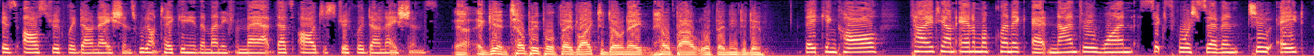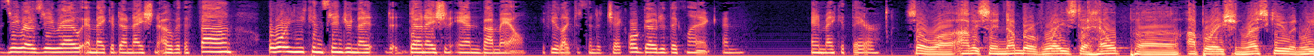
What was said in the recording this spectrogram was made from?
is all strictly donations. We don't take any of the money from that. That's all just strictly donations. Yeah, again, tell people if they'd like to donate and help out what they need to do. They can call Tiny Town Animal Clinic at 931-647-2800 and make a donation over the phone, or you can send your donation in by mail if you'd like to send a check, or go to the clinic and and make it there. So, uh, obviously, a number of ways to help uh, Operation Rescue, and we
